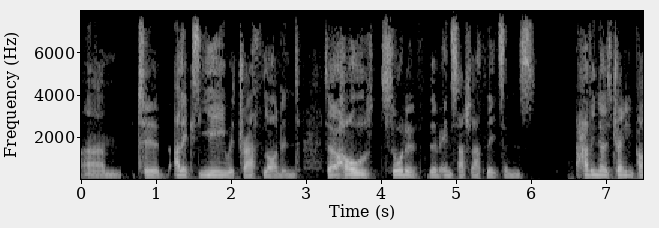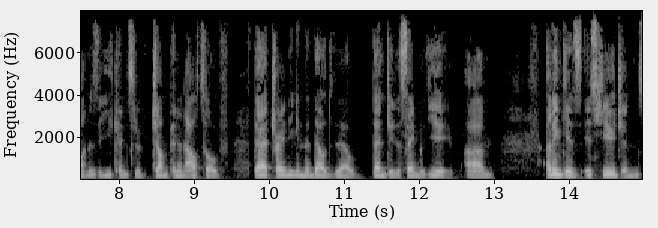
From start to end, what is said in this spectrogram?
um, to Alex Yee with triathlon, and so a whole sort of the international athletes and having those training partners that you can sort of jump in and out of their training, and then they'll they'll then do the same with you. Um, I think is is huge, and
